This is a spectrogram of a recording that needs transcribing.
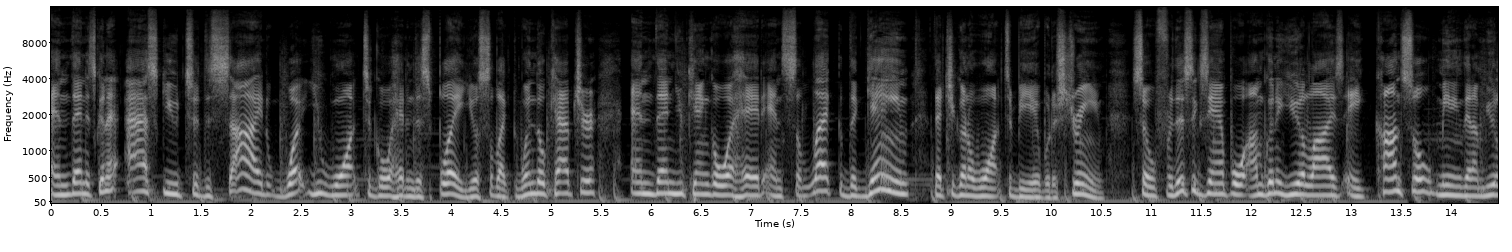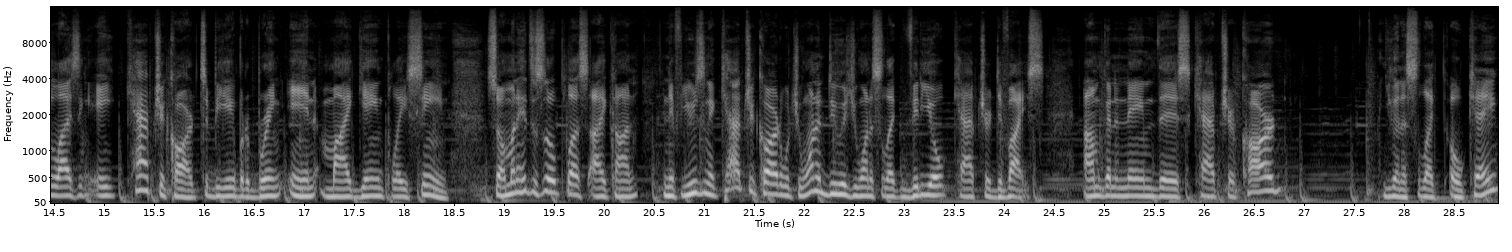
and then it's going to ask you to decide what you want to go ahead and display. You'll select window capture, and then you can go ahead and select the game that you're going to want to be able to stream. So for this example, I'm going to utilize a console, meaning that I'm utilizing a capture card to be able to bring in my gameplay scene. So I'm going to hit this little plus icon, and if you're using a capture card, what you want to do is you want to select video capture device. I'm going to name this capture card. You're going to select OK.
